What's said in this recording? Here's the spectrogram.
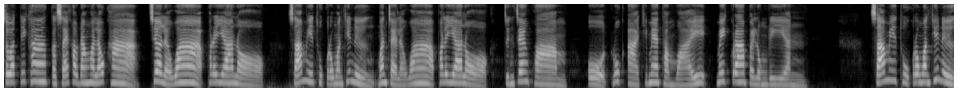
สวัสดีค่ะกระแสข่าวดังมาแล้วค่ะ เชื่อแล้วว่าภรรยาหลอก สามีถูกรางวัลที่หนึ่งมั่นใจแล้วว่าภรรยาหลอกจึงแจ้งความ โอดลูกอายที่แม่ทำไว้ ไม่กล้าไปโรงเรียน สามีถูกรางวัลที่หนึ่ง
